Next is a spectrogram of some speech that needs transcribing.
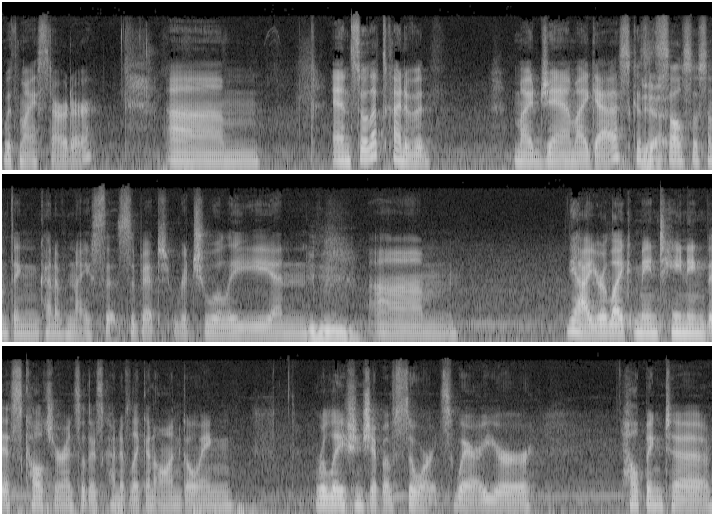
with my starter. Um, and so that's kind of a my jam, I guess, because it's also something kind of nice that's a bit ritually and mm-hmm. um, yeah, you're like maintaining this culture, and so there's kind of like an ongoing relationship of sorts where you're helping to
